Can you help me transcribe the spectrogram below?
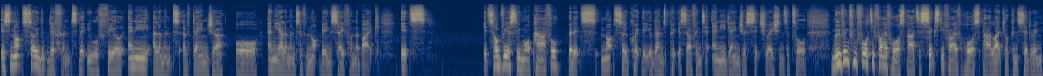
is not so different that you will feel any element of danger or any element of not being safe on the bike. It's it's obviously more powerful, but it's not so quick that you're going to put yourself into any dangerous situations at all. Moving from 45 horsepower to 65 horsepower, like you're considering,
